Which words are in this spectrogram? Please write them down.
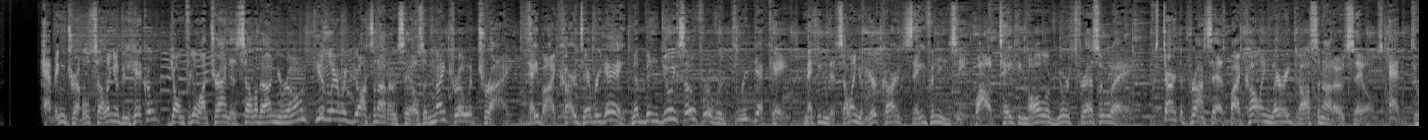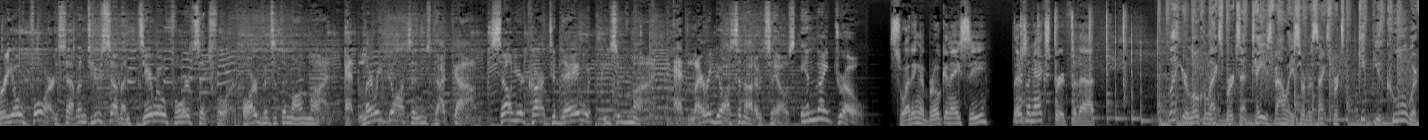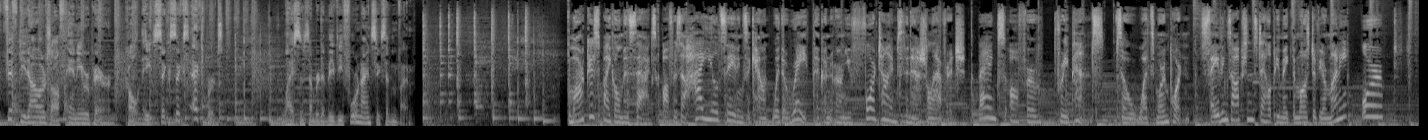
Having trouble selling a vehicle? Don't feel like trying to sell it on your own? Give Larry Dawson Auto Sales and Nitro a try. They buy cars every day and have been doing so for over three decades, making the selling of your car safe and easy while taking all of your stress away. Start the process by calling Larry Dawson Auto Sales at 304 727 0464 or visit them online at LarryDawsons.com. Sell your car today with peace of mind at Larry Dawson Auto Sales in Nitro. Sweating a broken AC? There's an expert for that. Let your local experts at Teays Valley Service Experts keep you cool with $50 off any repair. Call 866 Experts. License number WV49675. Marcus by Goldman Sachs offers a high yield savings account with a rate that can earn you four times the national average. Banks offer free pens. So what's more important? Savings options to help you make the most of your money or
